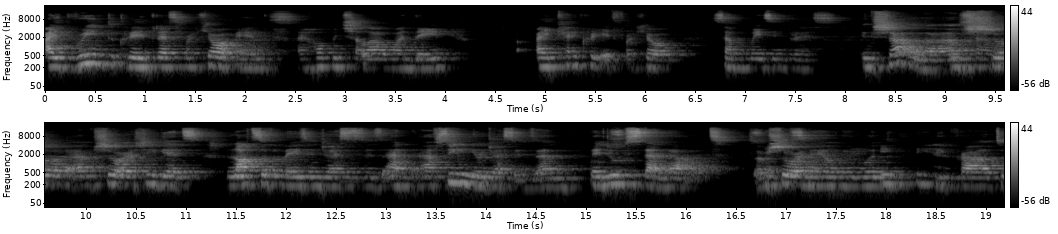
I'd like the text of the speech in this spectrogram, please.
I dream to create dress for her, and I hope, inshallah, one day I can create for her some amazing dress. Inshallah, I'm inshallah. sure. I'm sure she gets lots of amazing dresses, and I've seen your dresses, and they do stand out. So I'm sure Naomi would be proud to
